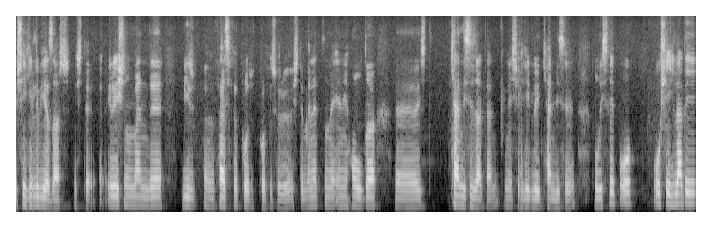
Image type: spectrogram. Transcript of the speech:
şehirli bir yazar. İşte Irrational Man'de bir e, felsefe pro- profesörü. İşte Manhattan ve Annie Hall'da e, işte kendisi zaten yine şehirli kendisi. Dolayısıyla hep o o şehirlerde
